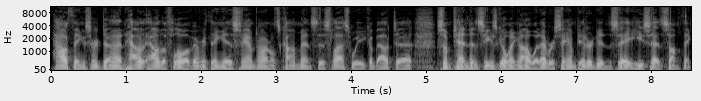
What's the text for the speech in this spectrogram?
how things are done, how how the flow of everything is. Sam Darnold's comments this last week about uh, some tendencies going on. Whatever Sam did or didn't say, he said something,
